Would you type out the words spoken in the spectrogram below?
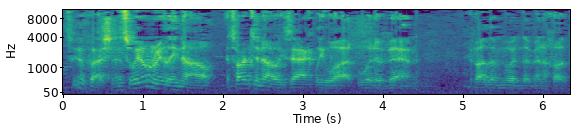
It's a good question. So we don't really know. It's hard to know exactly what would have been if Adam wouldn't have been a chote.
